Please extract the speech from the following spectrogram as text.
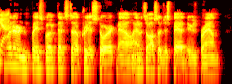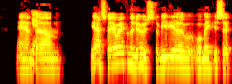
Yeah. Twitter and Facebook, that's uh, prehistoric now, and it's also just bad news brown. And Yeah. um, yeah, stay away from the news. The media will will make you sick.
